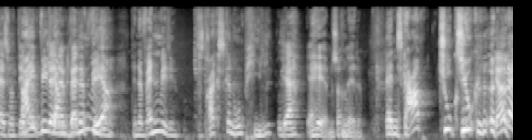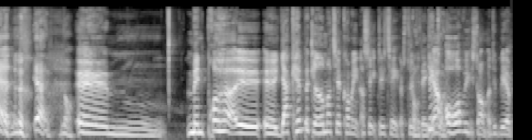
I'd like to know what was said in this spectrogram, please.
altså, den Ej, er, den er vanvittig. Den er vanvittig. Straks skal nogen pille. Ja, ja, ja, men sådan er det. Er den skarp? Tjuk. Tjuk. Ja, det er den. ja, nå. Øhm, men prøv at høre, øh, øh, jeg kæmpe glæder mig til at komme ind og se det teaterstykke Nå, i dag. det er Jeg er overbevist om, at det bliver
